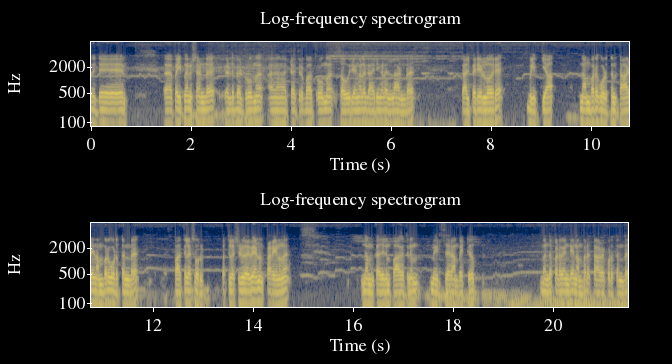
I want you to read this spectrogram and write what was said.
മറ്റേ പൈപ്പ് കണക്ഷൻ ഉണ്ട്. രണ്ട് ബെഡ്റൂം അറ്റാച്ച്ഡ് ബാത്റൂം സൗകര്യങ്ങൾ കാര്യങ്ങളെല്ലാം ഉണ്ട്. താല്പര്യമുള്ളവർ വിളിക്കുക. നമ്പർ കൊടുത്തിട്ടുണ്ട്. താഴെ നമ്പർ കൊടുത്തിട്ടുണ്ട്. പത്ത് ലക്ഷം പത്ത് ലക്ഷം രൂപയാണ് പറയണത് നമുക്കതിലും പാകത്തിനും മേടിച്ചു തരാൻ പറ്റും. ബന്ധപ്പെടാൻ വേണ്ടിയ നമ്പർ താഴെ കൊടുത്തിട്ടുണ്ട്.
